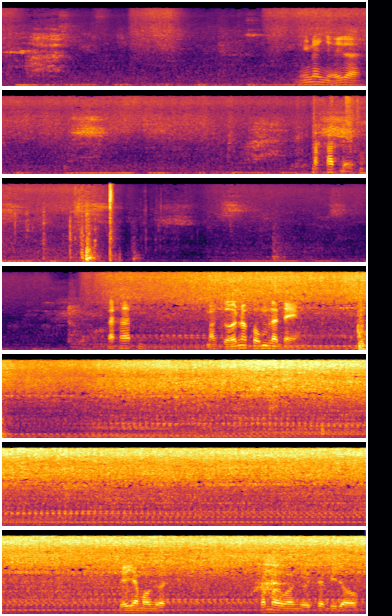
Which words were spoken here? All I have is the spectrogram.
Những nó nhảy ra tắt hết điện tắt hết. Mà cửa nó cũng lên đèn. Vậy nha mọi người. Cảm ơn mọi người xem video.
